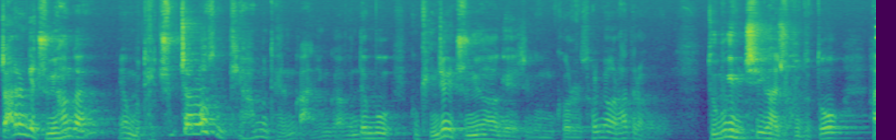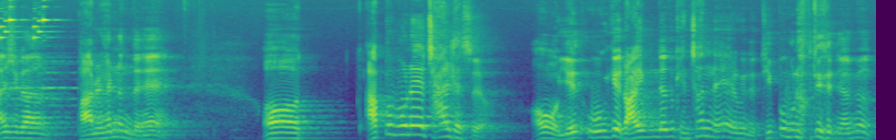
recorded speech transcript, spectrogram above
자르는 게 중요한가요? 그냥 뭐 대충 잘라서 이렇게 하면 되는 거 아닌가? 근데 뭐 그거 굉장히 중요하게 지금 그걸 설명을 하더라고요. 두부김치 가지고도 또 한 시간 반을 했는데 어 앞부분에 잘 됐어요. 어 얘, 오, 이게 라이브인데도 괜찮네. 이러는데 뒷부분은 어떻게 됐냐면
